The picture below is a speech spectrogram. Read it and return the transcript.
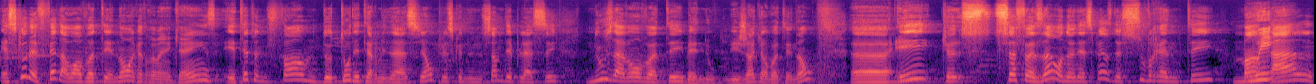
est-ce que le fait d'avoir voté non en 95 était une forme d'autodétermination, puisque nous nous sommes déplacés, nous avons voté, ben nous, les gens qui ont voté non, euh, et que ce faisant, on a une espèce de souveraineté mentale,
